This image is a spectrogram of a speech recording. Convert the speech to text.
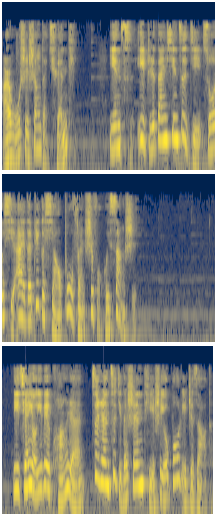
而无视生的全体。因此，一直担心自己所喜爱的这个小部分是否会丧失。以前有一位狂人，自认自己的身体是由玻璃制造的。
